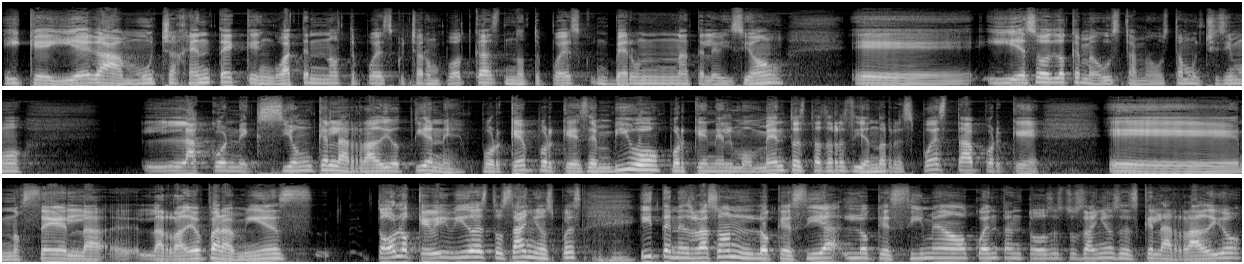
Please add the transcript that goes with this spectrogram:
y que llega a mucha gente que en Guate no te puede escuchar un podcast, no te puedes ver una televisión. Eh, y eso es lo que me gusta, me gusta muchísimo la conexión que la radio tiene. ¿Por qué? Porque es en vivo, porque en el momento estás recibiendo respuesta, porque, eh, no sé, la, radio para mí es todo lo que he vivido estos años, pues. Y tenés razón, lo que, sí, lo que sí me he dado cuenta en todos estos años es que la radio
